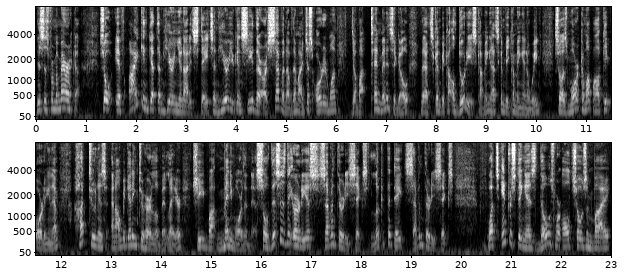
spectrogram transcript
This is from America. So if I can get them here in the United States, and here you can see there are seven of them. I just ordered one about 10 minutes ago. That's going to be called Duri is coming. That's going to be coming in a week. So as more come up, I'll keep ordering them. Hattun is, and I'll be getting to her a little bit later. She bought many more than this. So this is the earliest, 736. Look at the date, 736. What's interesting is those were all chosen by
